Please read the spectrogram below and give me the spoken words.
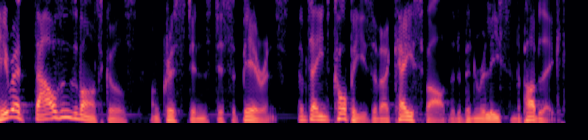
He read thousands of articles on Kristin's disappearance, obtained copies of her case file that had been released to the public,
